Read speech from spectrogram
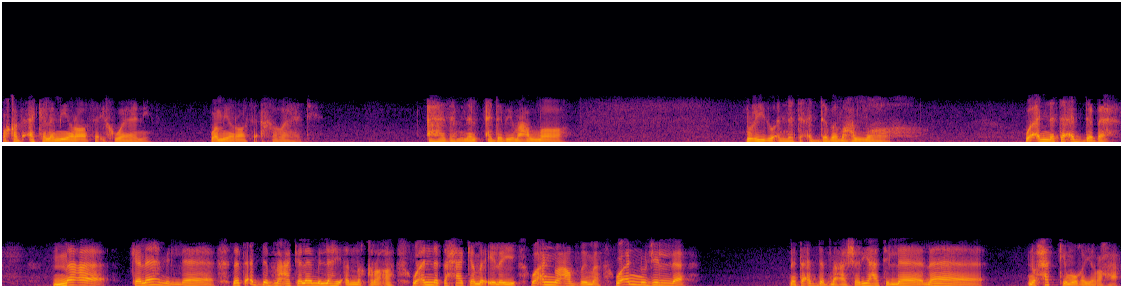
وقد أكل ميراث إخوانه وميراث أخواته هذا من الأدب مع الله. نريد أن نتأدب مع الله. وأن نتأدب مع كلام الله. نتأدب مع كلام الله أن نقرأه وأن نتحاكم إليه وأن نعظمه وأن نجله نتأدب مع شريعة الله لا نحكم غيرها.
